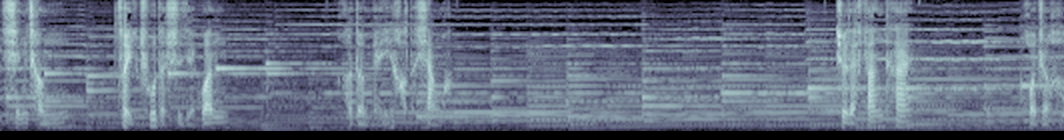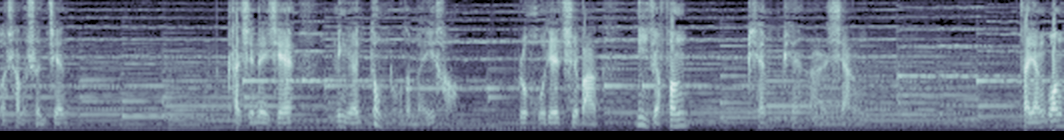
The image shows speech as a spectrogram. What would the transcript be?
形成最初的世界观和对美好的向往。就在翻开或者合上的瞬间，看见那些令人动容的美好，如蝴蝶翅膀逆着风翩翩而翔。在阳光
